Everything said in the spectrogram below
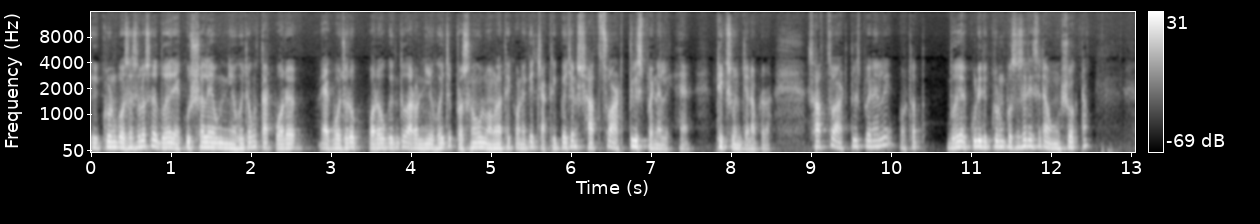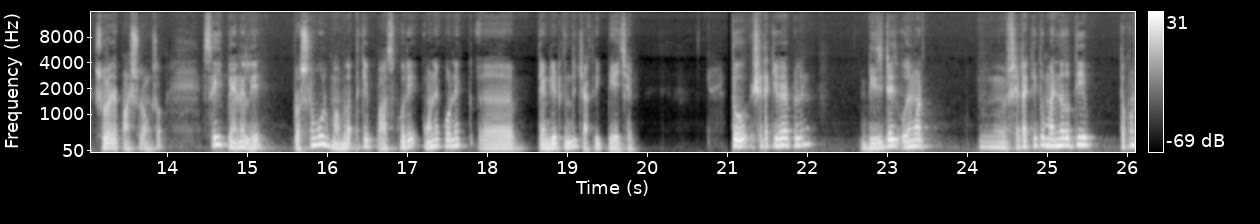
রিক্রুটমেন্ট প্রসেস হলো সেটা দু হাজার একুশ সালে এবং নিয়োগ হয়েছে এবং তারপরে এক বছরও পরেও কিন্তু আরও নিয়োগ হয়েছে। প্রশ্নমূল মামলা থেকে অনেকে চাকরি পেয়েছেন সাতশো আটত্রিশ প্যানেলে। হ্যাঁ ঠিক শুনছেন আপনারা। সাতশো আটত্রিশ প্যানেলে, অর্থাৎ দু হাজার কুড়ি রিক্রুটমেন্ট প্রসেসেরই সেটা অংশ একটা, ষোলো হাজার পাঁচশোর অংশ। সেই প্যানেলে প্রশ্নমূল মামলা থেকে পাস করে অনেক অনেক ক্যান্ডিডেট কিন্তু চাকরি পেয়েছেন। তো সেটা কীভাবে পেলেন? ডিজিটাইজ ওএমআর সেটা কিন্তু মান্যতা দিয়ে তখন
